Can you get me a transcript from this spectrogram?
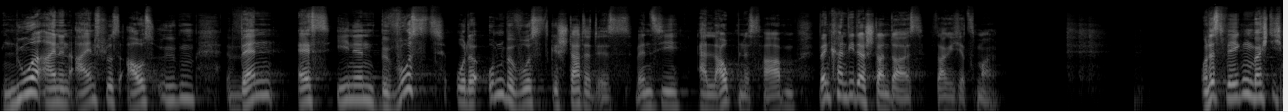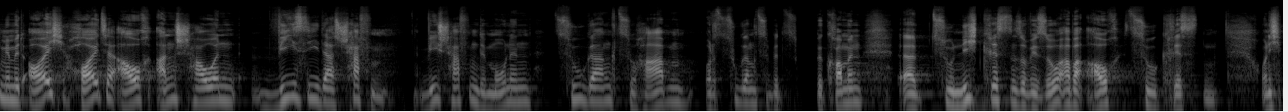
nur einen Einfluss ausüben, wenn es ihnen bewusst oder unbewusst gestattet ist, wenn sie Erlaubnis haben, wenn kein Widerstand da ist, sage ich jetzt mal. Und deswegen möchte ich mir mit euch heute auch anschauen, wie sie das schaffen, wie schaffen Dämonen Zugang zu haben oder Zugang zu bekommen äh, zu Nichtchristen sowieso, aber auch zu Christen? Und ich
